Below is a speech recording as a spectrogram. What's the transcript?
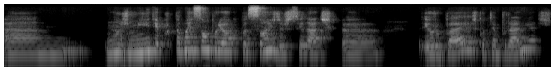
uh, nos mídias, porque também são preocupações das sociedades uh, europeias contemporâneas.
